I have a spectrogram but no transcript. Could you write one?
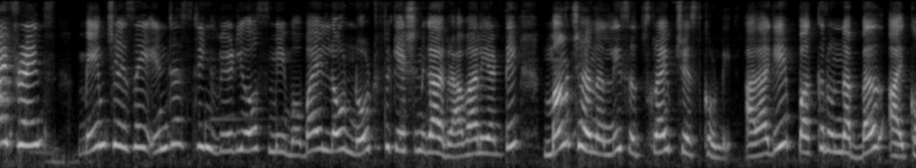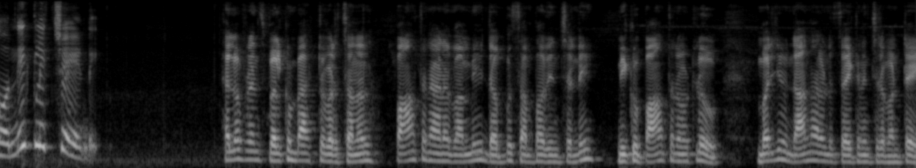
హాయ్ ఫ్రెండ్స్ మేము చేసే ఇంట్రెస్టింగ్ వీడియోస్ మీ మొబైల్లో నోటిఫికేషన్గా రావాలి అంటే మా ఛానల్ని సబ్స్క్రైబ్ చేసుకోండి. అలాగే పక్కనున్న బెల్ ఐకాన్ని క్లిక్ చేయండి. Hello friends welcome back to our channel పాత నాణ్యం అమ్మి డబ్బు సంపాదించండి. మీకు పాత నోట్లు మరియు నాణాలను సేకరించడం అంటే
